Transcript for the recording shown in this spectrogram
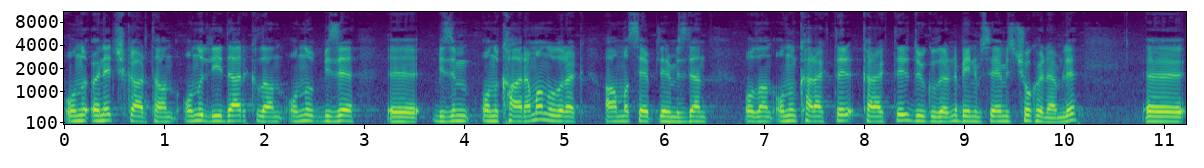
onu öne çıkartan, onu lider kılan, onu bize bizim onu kahraman olarak alma sebeplerimizden olan onun karakter karakteri duygularını benimsememiz çok önemli. E,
